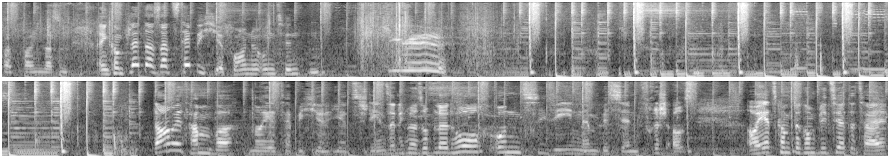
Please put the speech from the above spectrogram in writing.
fast fallen lassen, ein kompletter Satz Teppich hier vorne und hinten. Damit haben wir neue Teppiche. Jetzt stehen sie nicht mehr so blöd hoch und sie sehen ein bisschen frisch aus. Aber jetzt kommt der komplizierte Teil,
